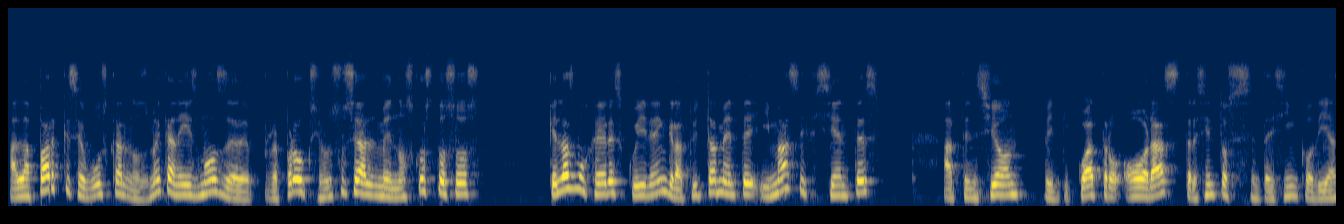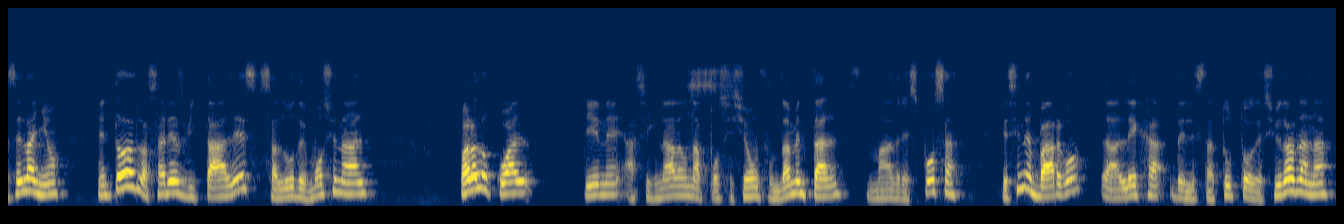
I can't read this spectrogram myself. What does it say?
a la par que se buscan los mecanismos de reproducción social menos costosos, que las mujeres cuiden gratuitamente y más eficientes atención 24 horas, 365 días del año, en todas las áreas vitales, salud emocional, para lo cual tiene asignada una posición fundamental, madre-esposa, que sin embargo la aleja del estatuto de ciudadana,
